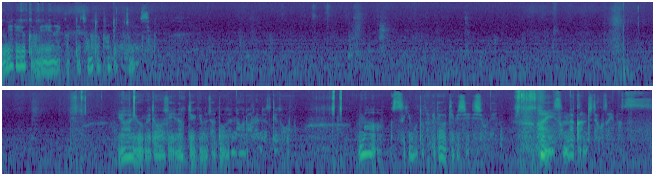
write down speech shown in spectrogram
埋めれるか埋めれないかって相当変わってくると思うんですよやはり埋めてほしいなっていう気持ちは当然ながらあるんですけど。まあ杉本だけでは厳しいでしょうね。はいそんな感じでございます。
